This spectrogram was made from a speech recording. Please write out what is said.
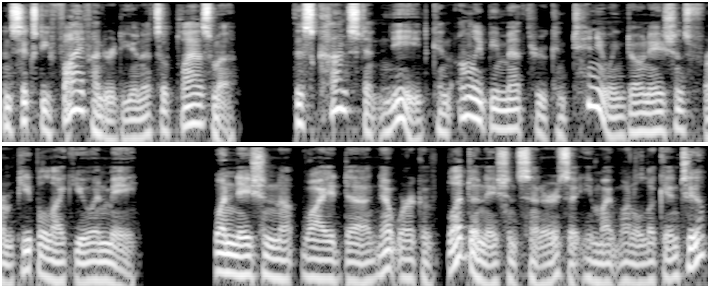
and 6,500 units of plasma. This constant need can only be met through continuing donations from people like you and me. One nationwide uh, network of blood donation centers that you might want to look into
